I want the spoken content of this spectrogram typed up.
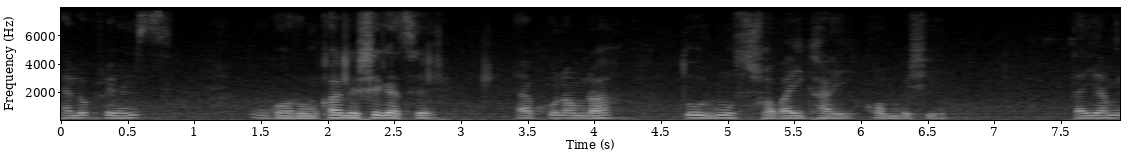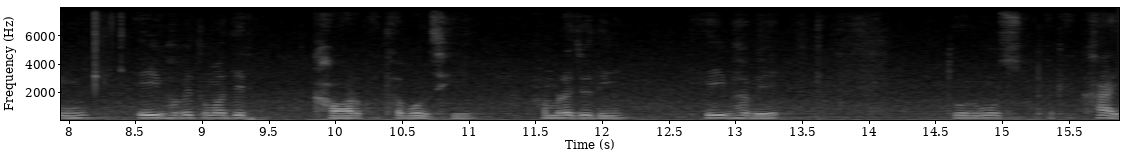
হ্যালো ফ্রেন্ডস, গরমকাল এসে গেছে। এখন আমরা তরমুজ সবাই খাই কম বেশি। তাই আমি এইভাবে তোমাদের খাওয়ার কথা বলছি। আমরা যদি এইভাবে তরমুজটাকে খাই,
